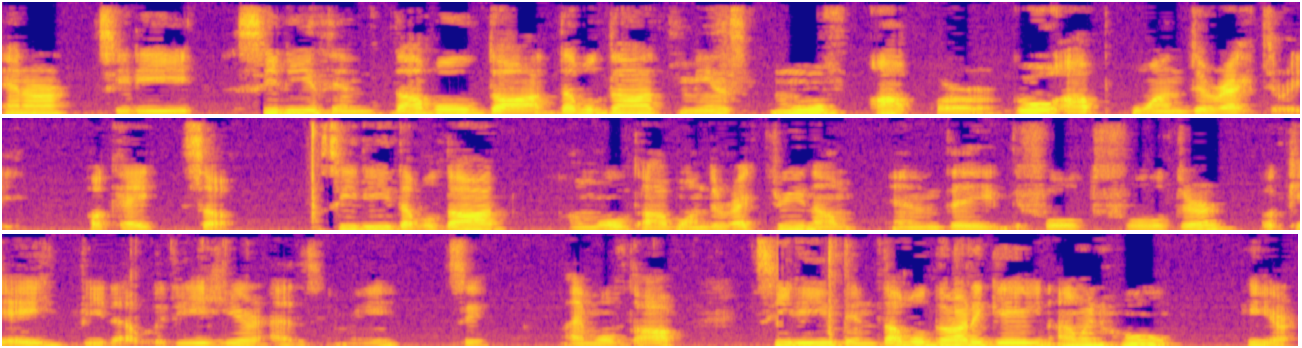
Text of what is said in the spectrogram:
enter cd cd then double dot double dot means move up or go up one directory. Okay so cd double dot I moved up one directory now in the default folder okay pwd here as you may see I moved up. Cd then double dot again I'm in home here.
